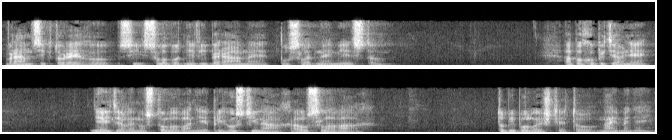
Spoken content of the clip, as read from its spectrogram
v rámci ktorého si slobodne vyberáme posledné miesto. A pochopiteľne nejde len o stolovanie pri hostinách a oslavách. To by bolo ešte to najmenej.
